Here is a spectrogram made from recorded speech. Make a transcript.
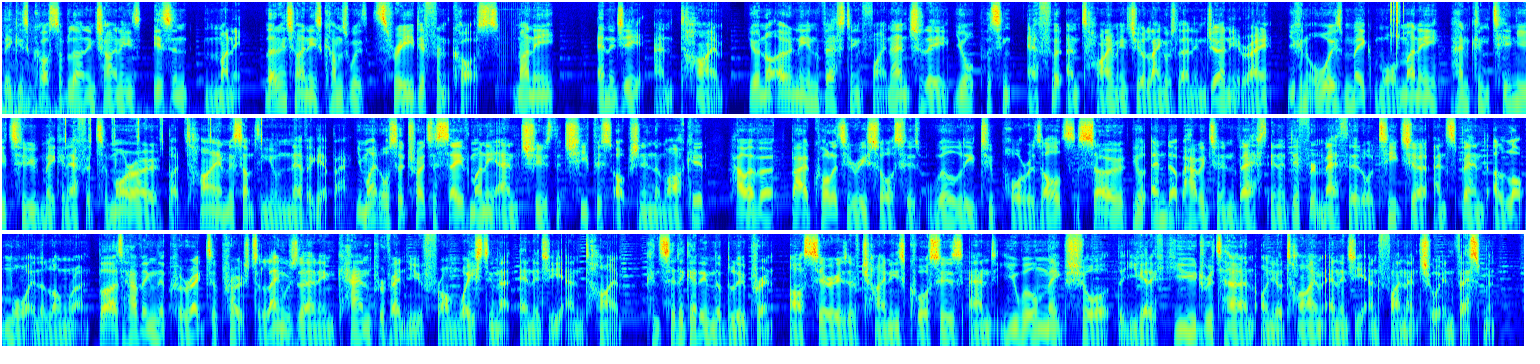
biggest cost of learning Chinese isn't money. Learning Chinese comes with three different costs money, energy, and time you're not only investing financially, you're putting effort and time into your language learning journey, right? You can always make more money and continue to make an effort tomorrow, but time is something you'll never get back. You might also try to save money and choose the cheapest option in the market However, bad quality resources will lead to poor results, so you'll end up having to invest in a different method or teacher and spend a lot more in the long run. But having the correct approach to language learning can prevent you from wasting that energy and time. Consider getting the Blueprint, our series of Chinese courses, and you will make sure that you get a huge return on your time, energy, and financial investment.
